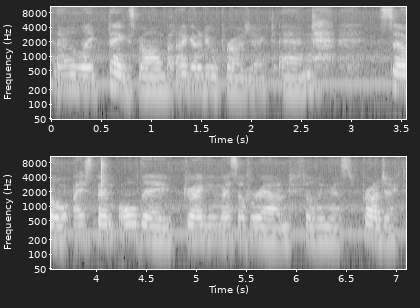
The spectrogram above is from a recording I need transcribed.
And I was like, thanks mom, but I gotta do a project. And so I spent all day dragging myself around filming this project.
